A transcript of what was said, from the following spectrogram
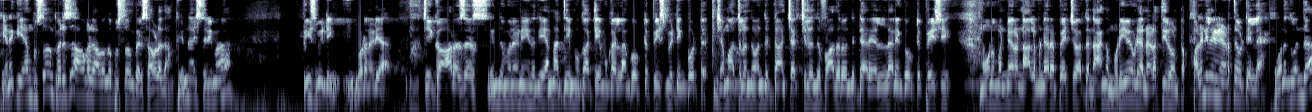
எனக்கு என் புஸ்தகம் பெருசு அவங்களுக்கு அவங்க புஸ்தகம் பெருசு. அவ்வளவுதான். என்ன ஆச்சு தெரியுமா? பீஸ் மீட்டிங் உடனடியா. திக ஆர்எஸ்எஸ் இந்து முன்னணி இது அண்ணா திமுக திமுக எல்லாம் கூப்பிட்டு பீஸ் மீட்டிங் போட்டு ஜமாத்துல இருந்து வந்துட்டான் சர்ச்சில் இருந்து ஃபாதர் வந்துட்டாரு எல்லாரையும் கூப்பிட்டு பேசி மூணு மணி நேரம் நாலு மணி நேரம் பேச்சுவார்த்தை. நாங்க முடியவே முடியாது நடத்திடுவோம் பழனியில நீ நடத்த விட்டு இல்ல. உனக்கு வந்தா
